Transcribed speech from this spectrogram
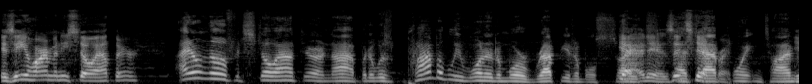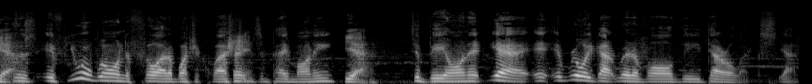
Is eHarmony still out there? I don't know if it's still out there or not, but it was probably one of the more reputable sites Yeah, it is. It's at that point in time. Yeah. Because if you were willing to fill out a bunch of questions and pay money Yeah. to be on it, yeah, it, it really got rid of all the derelicts. Yes.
